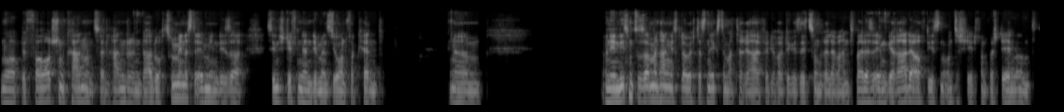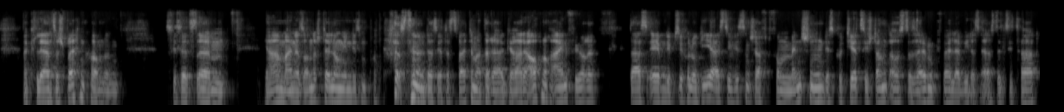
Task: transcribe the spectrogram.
nur beforschen kann und sein Handeln dadurch zumindest eben in dieser sinnstiftenden Dimension verkennt. Ähm, und in diesem Zusammenhang ist, glaube ich, das nächste Material für die heutige Sitzung relevant, weil es eben gerade auf diesen Unterschied von Verstehen und Erklären zu sprechen kommt. Und es ist jetzt ähm, ja meine Sonderstellung in diesem Podcast, dass ich das zweite Material gerade auch noch einführe, dass eben die Psychologie als die Wissenschaft vom Menschen diskutiert. Sie stammt aus derselben Quelle wie das erste Zitat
